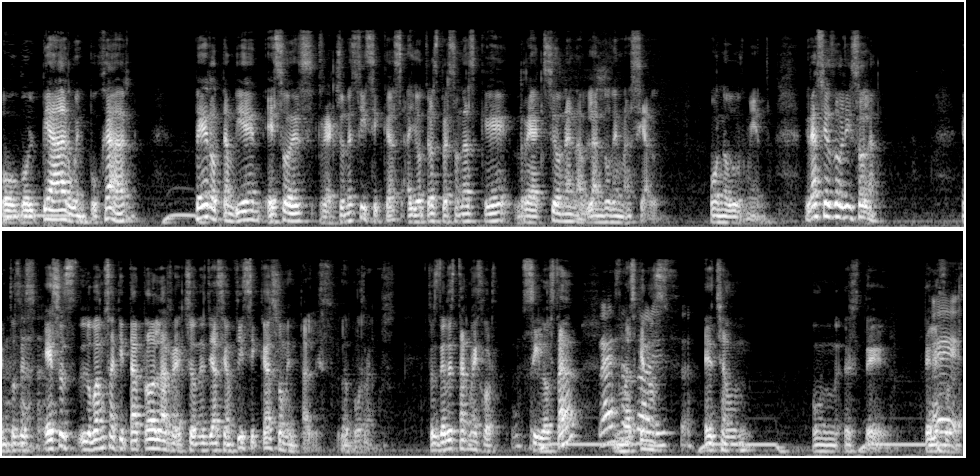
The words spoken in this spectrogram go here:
o golpear o empujar, pero también eso es reacciones físicas. Hay otras personas que reaccionan hablando demasiado o no durmiendo. Gracias, Dorisola. Entonces, eso es, lo vamos a quitar todas las reacciones, ya sean físicas o mentales, las borramos. Entonces debe estar mejor. Si lo está, más que nos echa un, un este, teléfono. Eh,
